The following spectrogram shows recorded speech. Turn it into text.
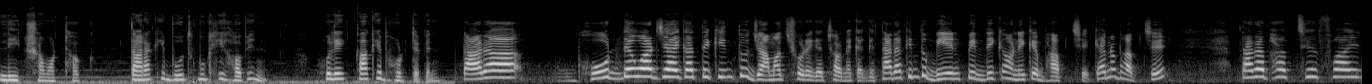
লীগ সমর্থক। তারা কি বোধমুখী হবেন? হলে কাকে ভোট দেবেন? তারা ভোট দেওয়ার জায়গাতে কিন্তু জামাত সরে গেছে অনেক আগে। তারা কিন্তু বিএনপির দিকে অনেকে ভাবছে। কেন ভাবছে? তারা ভাবছে, ফাইন,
